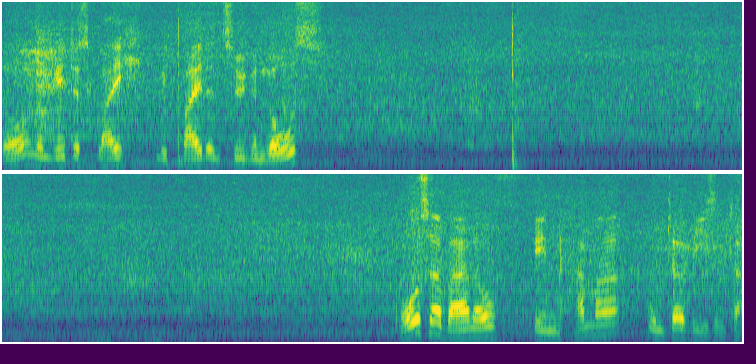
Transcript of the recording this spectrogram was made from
So, nun geht es gleich mit beiden Zügen los. Großer Bahnhof in Hammer unter Wiesenthal.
